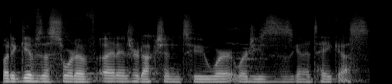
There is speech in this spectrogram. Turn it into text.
but it gives us sort of an introduction to where, where Jesus is going to take us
